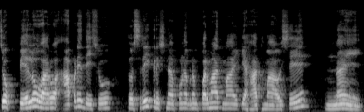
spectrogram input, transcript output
જો પહેલો વારો આપણે દઈશું, તો શ્રી કૃષ્ણ પૂર્ણબ્રહ્મ પરમાત્મા એ કે હાથમાં આવશે નહીં.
